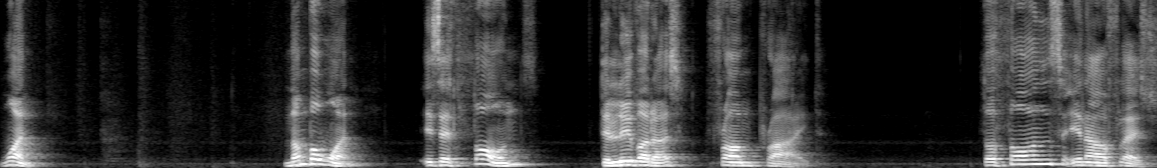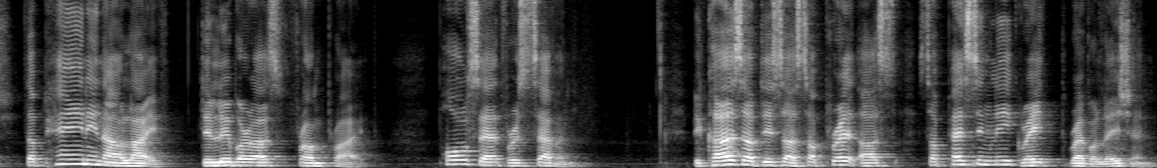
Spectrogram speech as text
One, number one is that thorns deliver us from pride. The thorns in our flesh, the pain in our life, deliver us from pride. Paul said, verse 7, because of this uh, uh, surpassingly great revelation,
